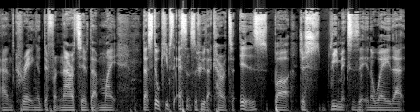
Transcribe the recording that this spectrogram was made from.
and creating a different narrative that might that still keeps the essence of who that character is, but just remixes it in a way that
